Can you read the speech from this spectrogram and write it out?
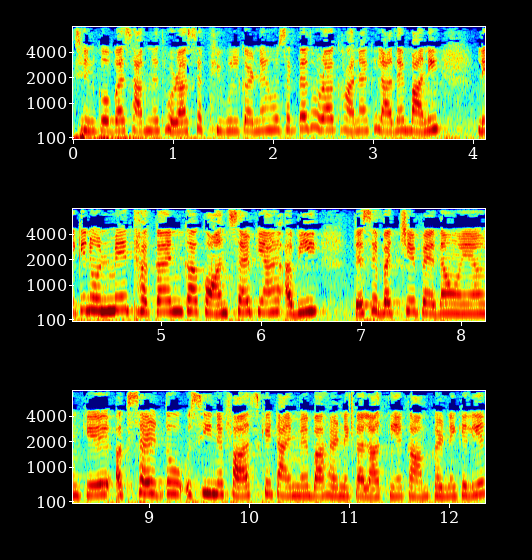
جن کو بس آپ نے تھوڑا سا فیول کرنا ہے، ہو سکتا ہے تھوڑا کھانا کھلا دیں پانی، لیکن ان میں تھکن کا کانسیپٹ یا ابھی جیسے بچے پیدا ہوئے ہیں، ان کے اکثر تو اسی نفاس کے ٹائم میں باہر نکل آتی ہیں کام کرنے کے لیے۔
